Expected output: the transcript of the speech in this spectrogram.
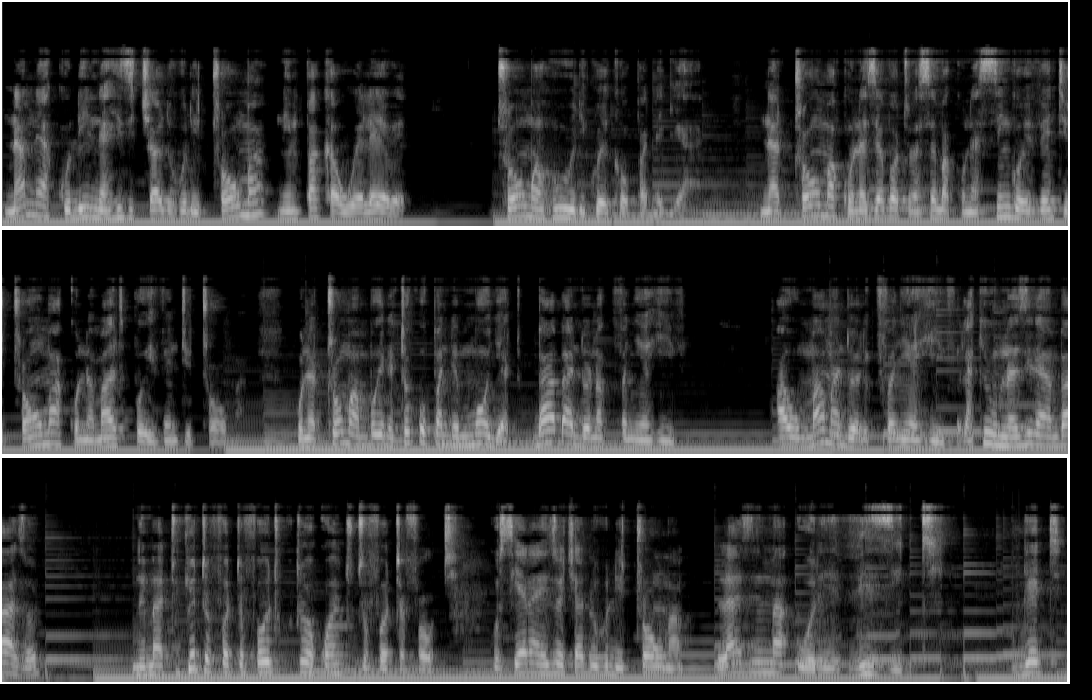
Namna ya kudili na hizi childhood trauma ni mpaka uelewe trauma huyu ilikuwa iko upande gani. Na trauma kuna zile ambazo tunasema kuna single event trauma kuna multiple event trauma. Kuna trauma ambayo inatoka upande mmoja tu baba ndo anakufanyia hivi au mama ndo alikufanyia hivi. Lakini kuna zile ambazo ni matukio tofauti tofauti kutoka kwa watu tofauti tofauti. Kuhusiana na hizo childhood trauma lazima urevisit get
